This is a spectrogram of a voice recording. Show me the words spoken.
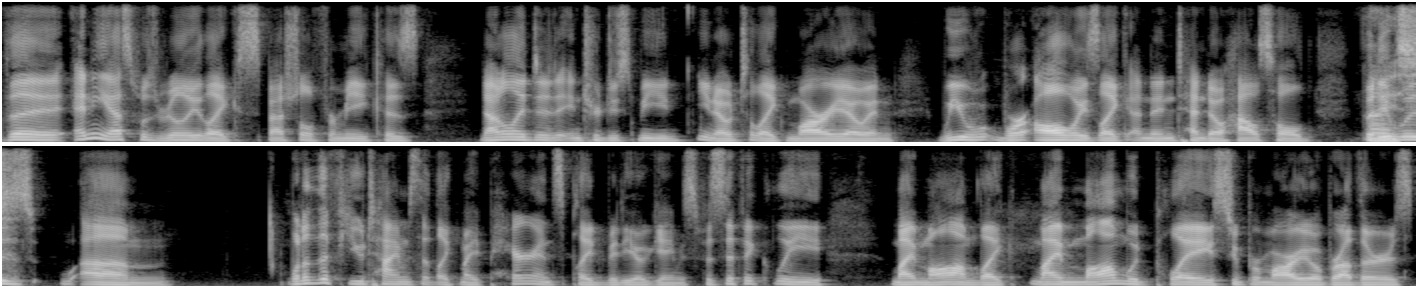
the nes was really like special for me because not only did it introduce me you know to like mario and we were always like a nintendo household but Nice. it was um one of the few times that like my parents played video games specifically my mom like my mom would play super mario brothers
